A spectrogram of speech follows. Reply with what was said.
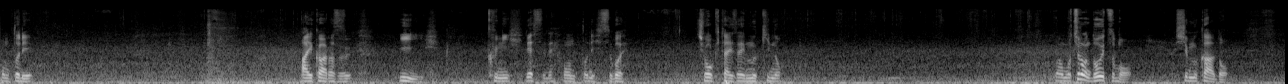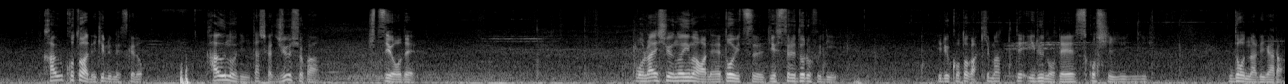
本当に相変わらずいい国ですね、本当にすごい。長期滞在向きの、まあ、もちろんドイツも SIM カード買うことはできるんですけど買うのに確か住所が必要で。もう来週の今はねドイツ、デュッセルドルフにいることが決まっているので少しどうなるやら。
